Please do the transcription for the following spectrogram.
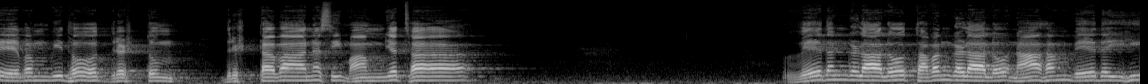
ஏவம் விதோ திரஷ்டும் திருஷ்டவானசி மாம் யதா. வேதங்களாலோ தவங்களாலோ நாகம் வேதைஹி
